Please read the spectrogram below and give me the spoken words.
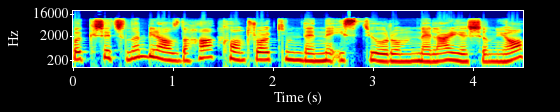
bakış açını biraz daha kontrol kimde, ne istiyorum, neler yaşanıyor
